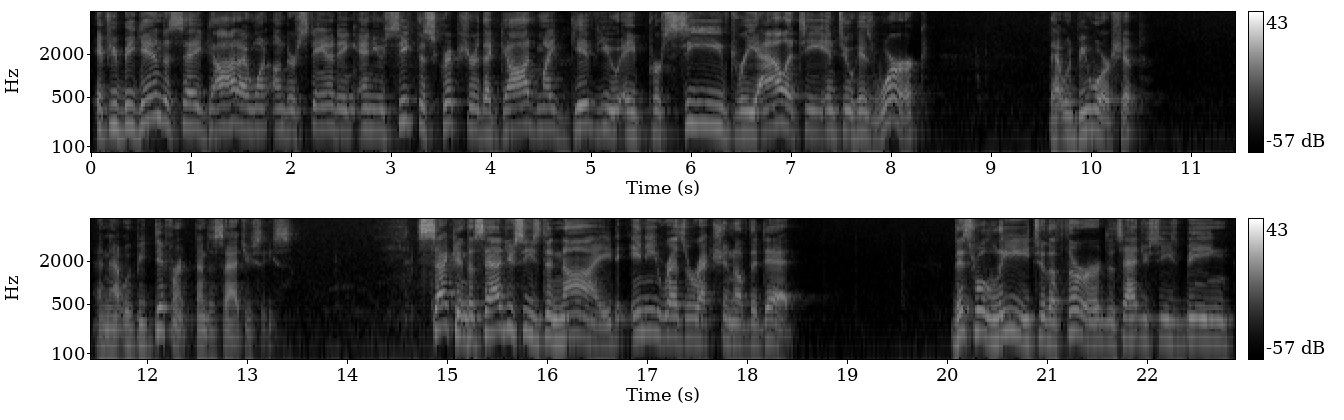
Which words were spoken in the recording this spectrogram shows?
If you begin to say, God, I want understanding, and you seek the Scripture that God might give you a perceived reality into His work, that would be worship and that would be different than the Sadducees. Second, the Sadducees denied any resurrection of the dead. This will lead to the third, the Sadducees being,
